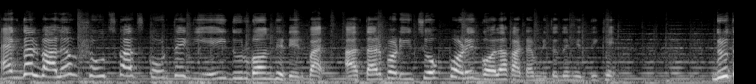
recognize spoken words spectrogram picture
একদল বালক শৌচ কাজ করতে গিয়েই দুর্গন্ধে টের পায়, আর তারপরেই চোখ পড়ে গলা কাটা মৃতদেহের দিকে। দ্রুত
